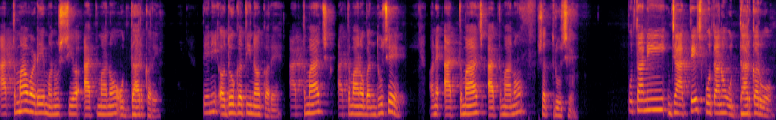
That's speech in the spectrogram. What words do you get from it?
આત્મા વડે મનુષ્ય આત્માનો ઉદ્ધાર કરે. તેની અધોગતિ ન કરે. આત્મા જ આત્માનો બંધુ છે અને આત્મા જ આત્માનો શત્રુ છે. પોતાની જાતે જ પોતાનો ઉદ્ધાર કરવો.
